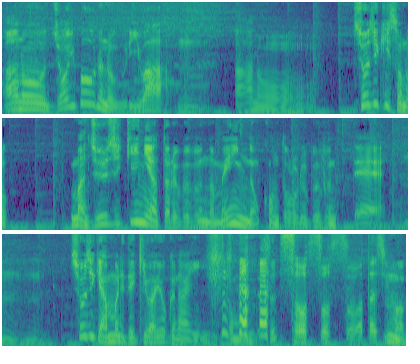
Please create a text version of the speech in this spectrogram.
あの、ジョイボールの売りは、うん。あの、正直その、まあ、十字キーに当たる部分のメインのコントロール部分って、うんうん。正直あんまり出来は良くないと思うんです。そうそうそう、私も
